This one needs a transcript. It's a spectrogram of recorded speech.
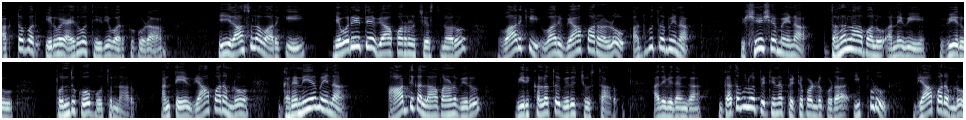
అక్టోబర్ ఇరవై ఐదవ తేదీ వరకు కూడా ఈ రాశుల వారికి ఎవరైతే వ్యాపారాలు చేస్తున్నారో వారికి వారి వ్యాపారాల్లో అద్భుతమైన విశేషమైన ధనలాభాలు అనేవి వీరు పొందుకోబోతున్నారు. అంటే వ్యాపారంలో గణనీయమైన ఆర్థిక లాభాలను వీరు వీరి కళ్ళతో వీరు చూస్తారు. అదేవిధంగా గతంలో పెట్టిన పెట్టుబడులు కూడా ఇప్పుడు వ్యాపారంలో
